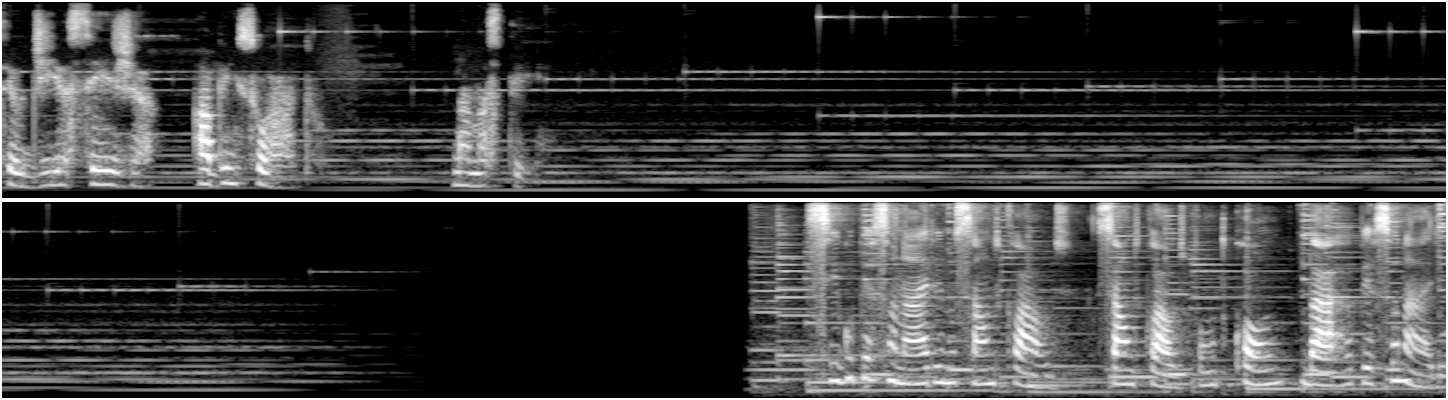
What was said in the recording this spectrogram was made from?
seu dia seja abençoado. Namastê. Siga o Personário no SoundCloud, soundcloud.com/personário.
